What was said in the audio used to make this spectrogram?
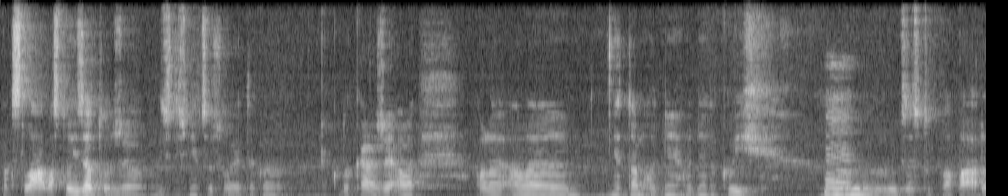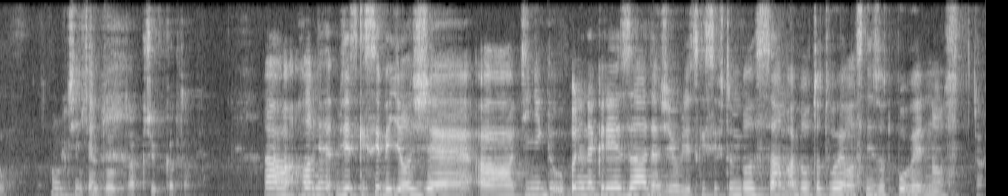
pak sláva stojí za to, že když, když něco člověk takhle jako dokáže, ale ale, ale je tam hodně, hodně takových hmm. vzestupů a pádů. Určitě. Prostě to ta křivka tam je. A hlavně vždycky si viděl, že ti nikdo úplně nekryje záda, že jo? Vždycky si v tom byl sám a bylo to tvoje vlastně zodpovědnost. Tak.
